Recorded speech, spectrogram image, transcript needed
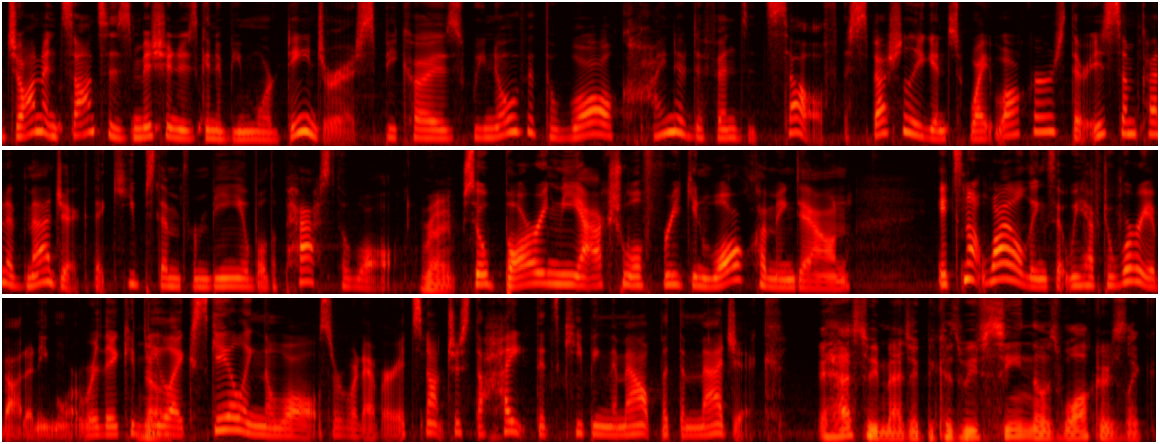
Jon and Sansa's mission is going to be more dangerous because we know that the wall kind of defends itself, especially against White Walkers. There is some kind of magic that keeps them from being able to pass the wall. Right. So, barring the actual freaking wall coming down, it's not wildlings that we have to worry about anymore, where they could be like scaling the walls or whatever. It's not just the height that's keeping them out, but the magic. It has to be magic because we've seen those walkers like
